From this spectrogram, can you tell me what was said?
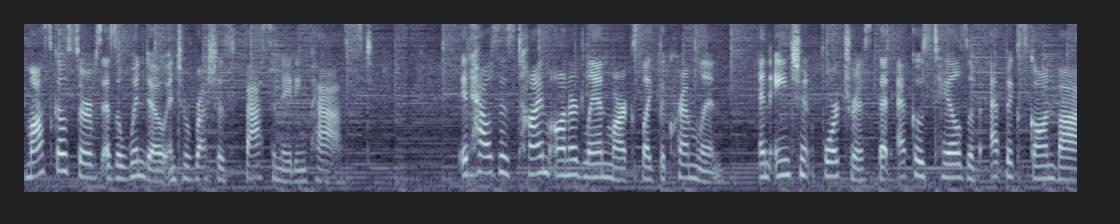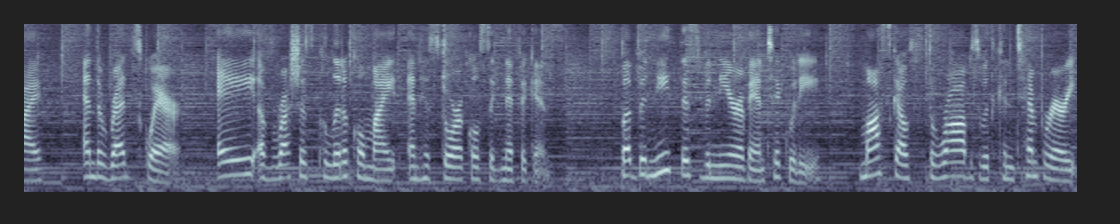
Moscow serves as a window into Russia's fascinating past. It houses time-honored landmarks like the Kremlin, an ancient fortress that echoes tales of epics gone by, and the Red Square, a of Russia's political might and historical significance. But beneath this veneer of antiquity, Moscow throbs with contemporary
